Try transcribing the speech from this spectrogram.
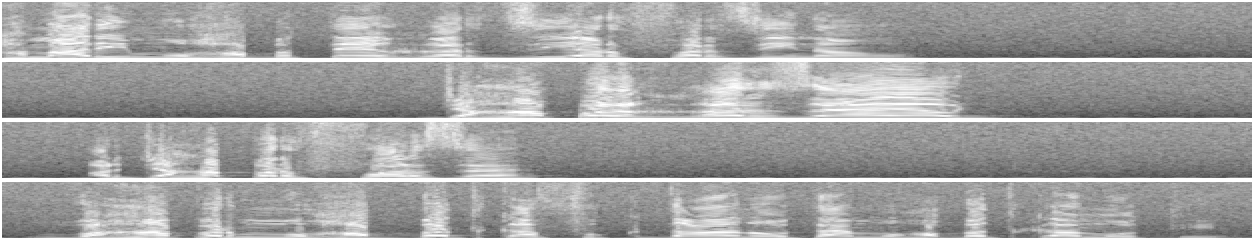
ہماری محبتیں غرضی اور فرضی نہ ہوں۔ جہاں پر غرض ہے اور جہاں پر فرض ہے وہاں پر محبت کا فقدان ہوتا ہے، محبت کم ہوتی ہے۔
